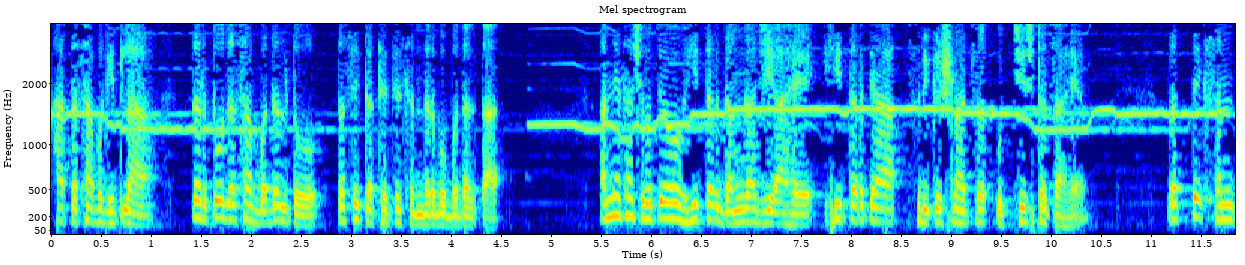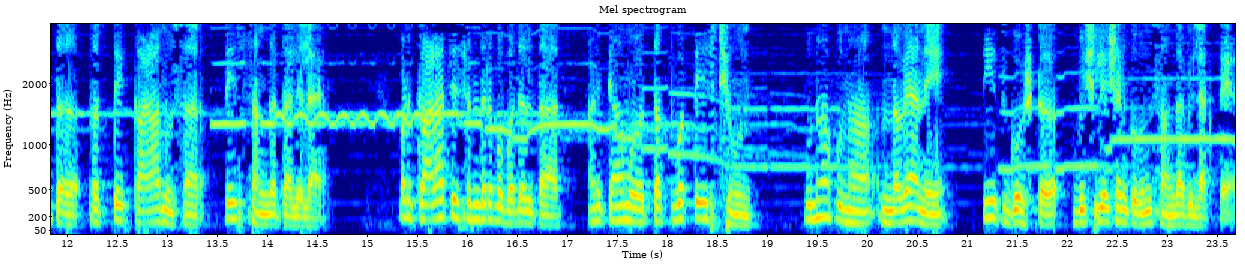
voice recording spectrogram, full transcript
हा तसा बघितला तर तो जसा बदलतो तसे कथेचे संदर्भ बदलतात. अन्यथा श्रोते हो ही तर गंगा जी आहे ही तर त्या श्रीकृष्णाचं उच्चिष्टच आहे. प्रत्येक संत प्रत्येक काळानुसार तेच सांगत आलेलं आहे. पण काळाचे संदर्भ बदलतात आणि त्यामुळं तत्व तेच ठेवून पुन्हा पुन्हा नव्याने तीच गोष्ट विश्लेषण करून सांगावी लागते.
